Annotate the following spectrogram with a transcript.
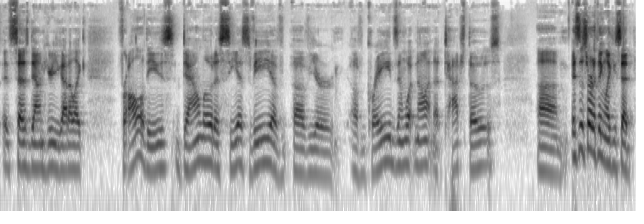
It says down here you got to like for all of these download a CSV of of your of grades and whatnot and attach those. Um, it's the sort of thing, like you said,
